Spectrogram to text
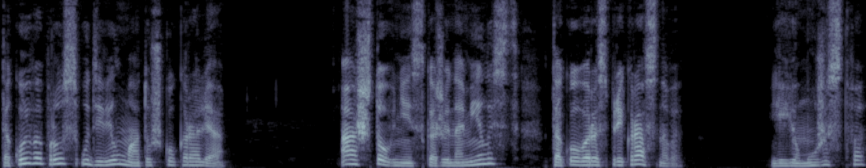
Такой вопрос удивил матушку короля. А что в ней, скажи на милость, такого распрекрасного? Ее мужество,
